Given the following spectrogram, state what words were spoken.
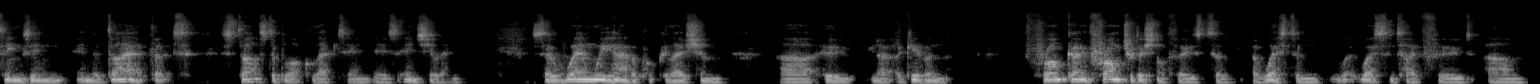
things in in the diet that starts to block leptin is insulin. So when we have a population uh, who you know are given from going from traditional foods to a Western Western type food, um,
